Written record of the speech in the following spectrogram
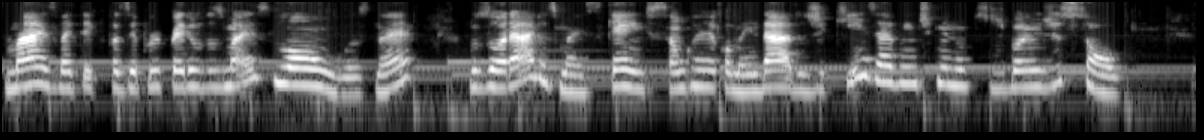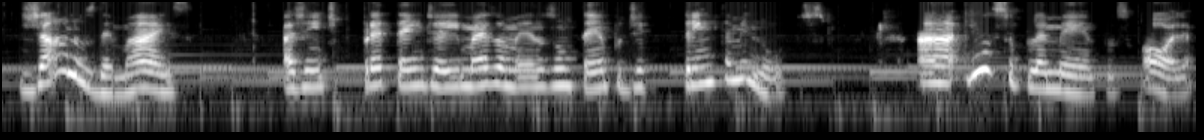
mas vai ter que fazer por períodos mais longos, né? Nos horários mais quentes, são recomendados de 15 a 20 minutos de banho de sol. Já nos demais, a gente pretende aí mais ou menos um tempo de 30 minutos. Ah, e os suplementos? Olha,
